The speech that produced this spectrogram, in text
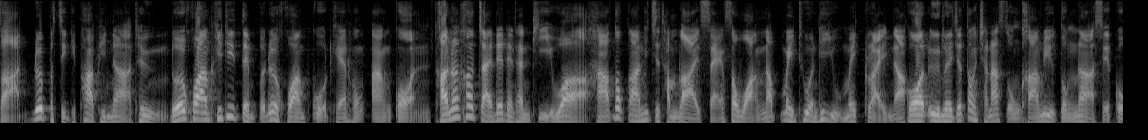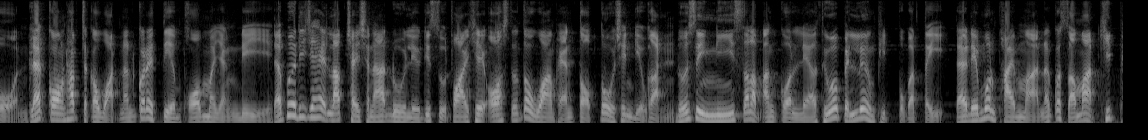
ศาสตร์ด้วยประสิทธิภาพที่น่าทึ่ง โดยความคิดที่เต็มไปด้วยความโกรธแค้นของอังกอรเขานั้นเข้าใจได้ในทันทีว่าหากต้องการที่จะทำลายแสงสว่างนับไม่ถ้วนที่อยู่ไม่ไกลนักก่อนอื่นเลยจะต้องชนะสงครามที่อยู่ตรงหน้าเสียก่อน และกองทัพจักรวรรดินั้นก็ได้เตรียมพร้อมมาอย่างดี และเพื่อที่จะให้รับชัยชนะโดยเร็วที่สุดฝ่ายเคออสนั้นต้องวางแผนตอบโต้เช่นเดียวกัน โดยสิ่งนี้สำหรับอังกอรแล้วถือว่าเป็นเรื่องผิดปกติ แต่เดมอนพายมานั้นก็สามารถคิดแผ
